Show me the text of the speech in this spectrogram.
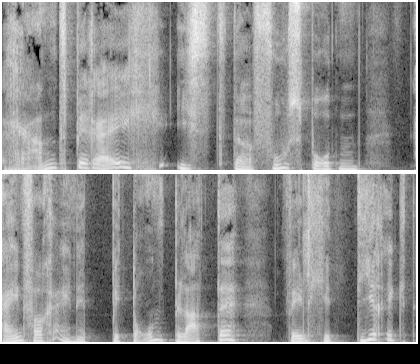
Randbereich ist der Fußboden einfach eine Betonplatte, welche direkt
